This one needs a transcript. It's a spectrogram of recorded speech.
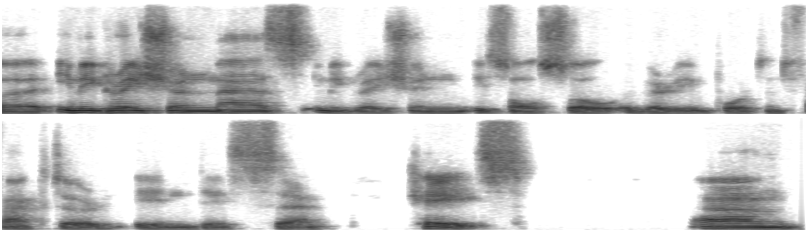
Uh, immigration, mass immigration is also a very important factor in this uh, case. Um,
